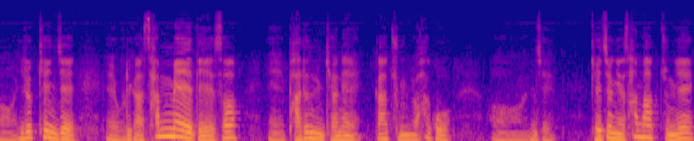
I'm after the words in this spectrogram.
어, 이렇게 이제 예, 우리가 삼매에 대해서 예, 바른 견해가 중요하고 어, 이제 개정의 삼학 중에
